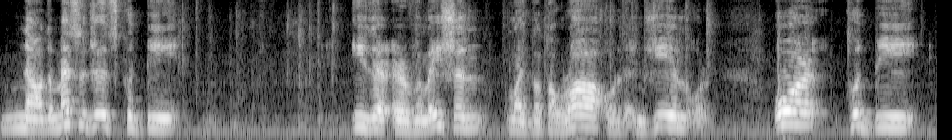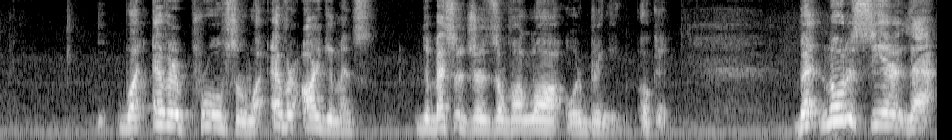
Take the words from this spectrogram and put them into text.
Now, the messages could be either a revelation like the Torah or the Injil, or, or could be whatever proofs or whatever arguments the messengers of Allah were bringing. Okay. But notice here that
